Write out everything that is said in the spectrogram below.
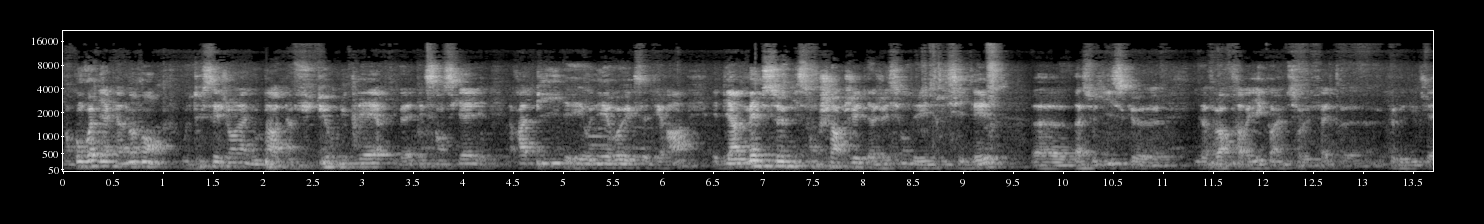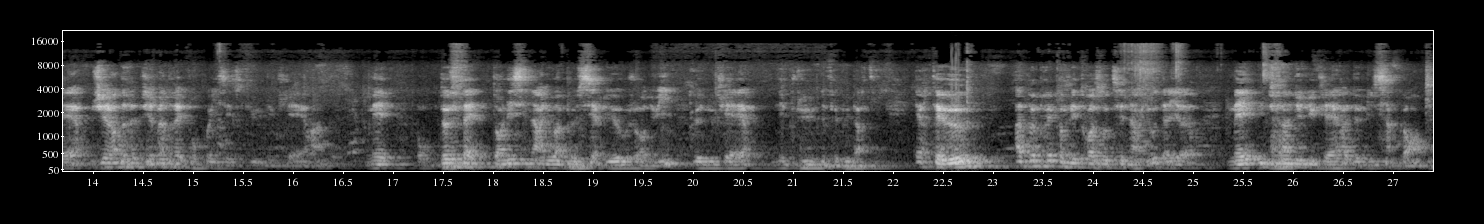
Donc on voit bien qu'à un moment où tous ces gens-là nous parlent d'un futur nucléaire qui va être essentiel, rapide et onéreux, etc., eh bien, même ceux qui sont chargés de la gestion de l'électricité se disent qu'il va falloir travailler quand même sur le fait le nucléaire. J'y reviendrai, pourquoi ils excluent le nucléaire. Hein. Mais de fait, dans les scénarios un peu sérieux aujourd'hui, le nucléaire plus, ne fait plus partie. RTE, à peu près comme les trois autres scénarios d'ailleurs, mais une fin du nucléaire à 2050.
